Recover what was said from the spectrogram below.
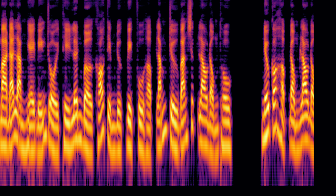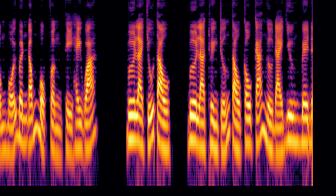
mà đã làm nghề biển rồi thì lên bờ khó tìm được việc phù hợp lắm trừ bán sức lao động thô. Nếu có hợp đồng lao động mỗi bên đóng một phần thì hay quá. Vừa là chủ tàu, vừa là thuyền trưởng tàu câu cá ngừ đại dương BD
